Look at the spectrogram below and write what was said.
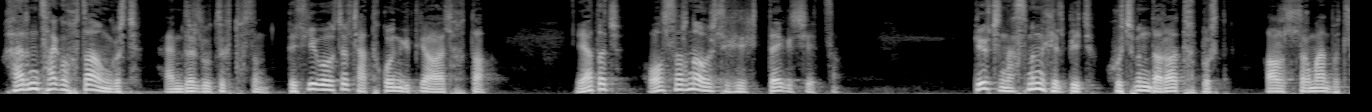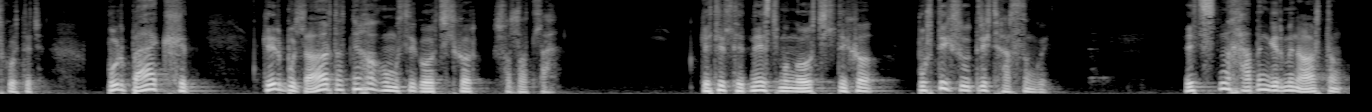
Харин цаг хугацаа өнгөрч амьдрал үзэх тусам дэлхийг өөрчилж чадахгүй нь гэдгээ ойлгохдоо ядаж улс орноо өөрчлөх хэрэгтэй гэж шийдсэн. Гэвч насман хэлбиж хүчмэн дороодох бүрт орлого маань бүтлгүүтэж бүр байг гэхэд гэр бүл ойр дотныхоо хүмүүсийг өөрчлөхөөр шулуудлаа. Гэтэл тэднээс ч мөн өөрчлөлтийнхөө бүртих сүдрийг харсангүй. Эцэст нь хадан гэрмэн ойртон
